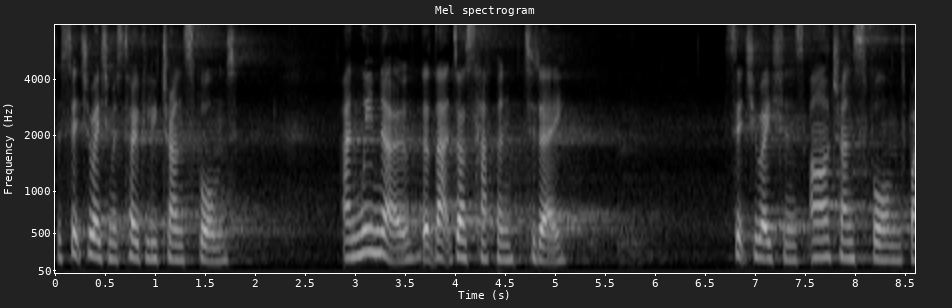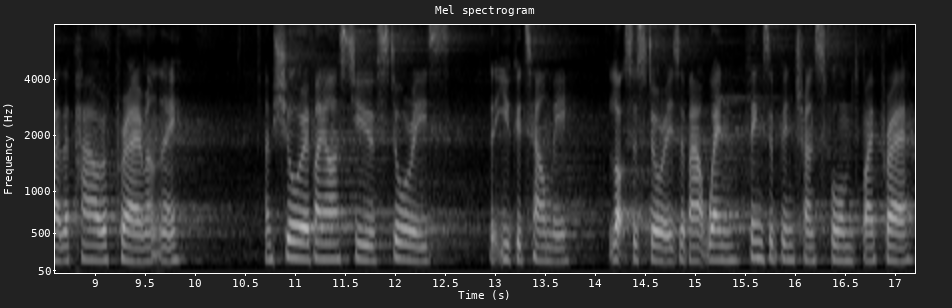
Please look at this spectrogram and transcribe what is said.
The situation was totally transformed. And we know that that does happen today situations are transformed by the power of prayer, aren't they? I'm sure if I asked you of stories that you could tell me, lots of stories about when things have been transformed by prayer.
